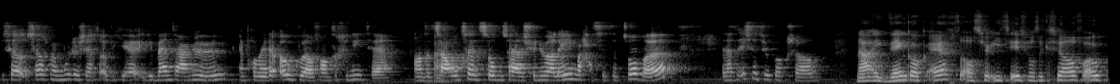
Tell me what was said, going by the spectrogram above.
zelfs mijn moeder zegt ook, je, je bent daar nu en probeer er ook wel van te genieten. Want het zou ontzettend zonde zijn als je nu alleen maar gaat zitten tobben. En dat is natuurlijk ook zo. Nou, ik denk ook echt, als er iets is wat ik zelf ook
